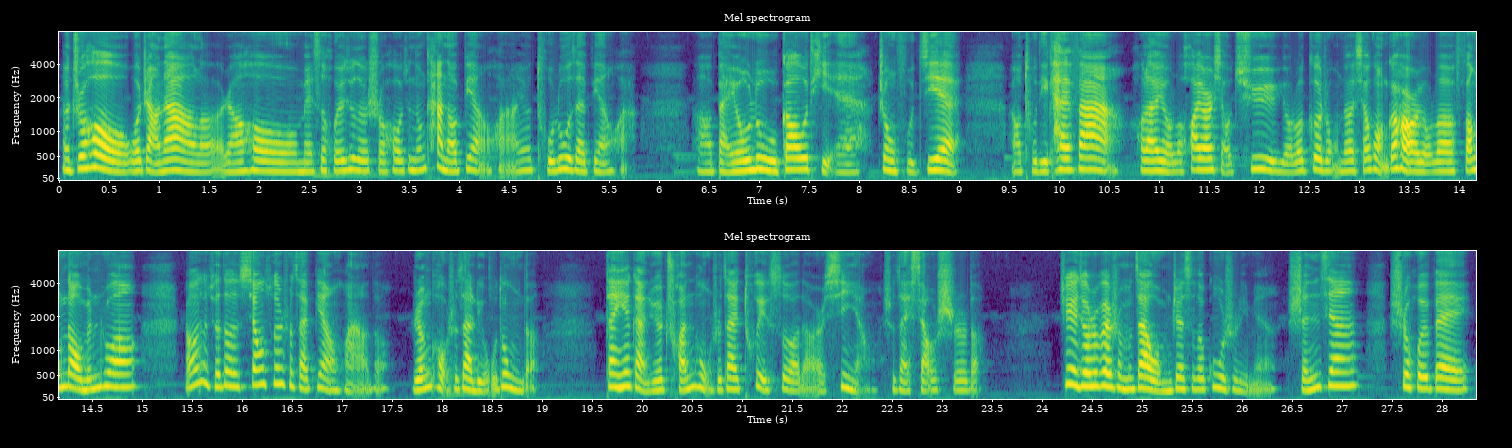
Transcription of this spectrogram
那之后我长大了，然后每次回去的时候就能看到变化，因为土路在变化，啊，柏油路、高铁、政府街，然后土地开发，后来有了花园小区，有了各种的小广告，有了防盗门窗，然后就觉得乡村是在变化的，人口是在流动的，但也感觉传统是在褪色的，而信仰是在消失的。这也就是为什么在我们这次的故事里面，神仙是会被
